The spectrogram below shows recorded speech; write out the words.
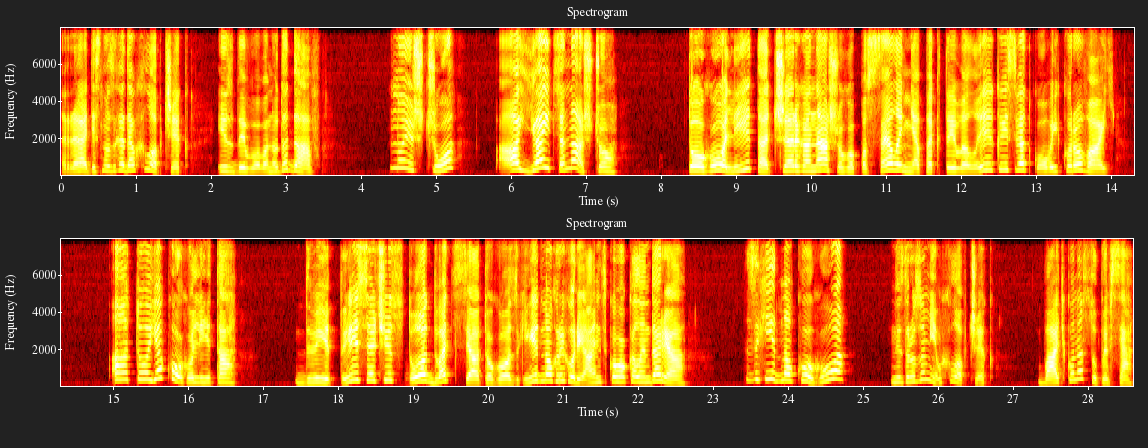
радісно згадав хлопчик і здивовано додав. Ну і що? А яйця нащо? Того літа черга нашого поселення пекти великий святковий коровай. А то якого літа? 2120-го, згідно григоріанського календаря. Згідно кого? не зрозумів хлопчик. Батько насупився,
